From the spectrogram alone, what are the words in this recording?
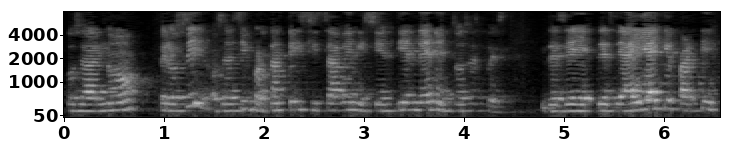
o sea, no, pero sí, o sea, es importante y si saben y si entienden, entonces pues desde, desde ahí hay que partir,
